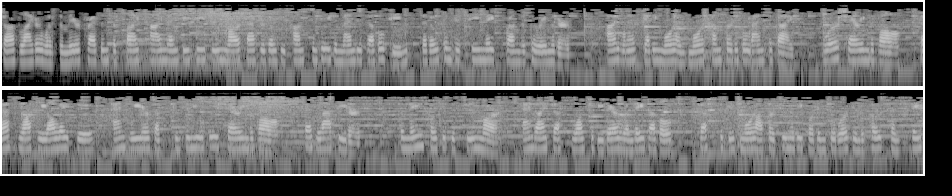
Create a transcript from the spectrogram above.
job lighter was the mere presence of five-time MVP June Fajardo who constantly demanded double teams that opened his teammates from the perimeter. I was getting more and more comfortable and guys were sharing the ball. That's what we always do, and we are just continuously sharing the ball, said Lassiter. The main focus is June and I just want to be there when they double, just to give more opportunity for him to work in the post and space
